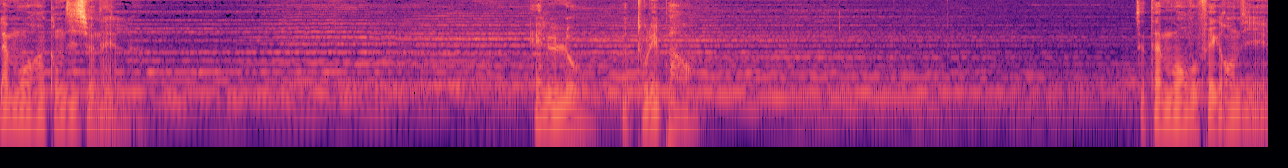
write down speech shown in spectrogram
L'amour inconditionnel est le lot de tous les parents. Cet amour vous fait grandir.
